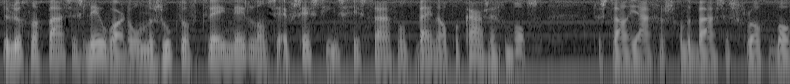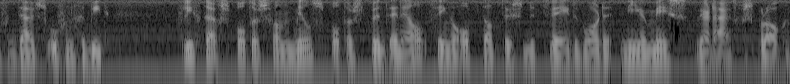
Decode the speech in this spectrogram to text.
De luchtmachtbasis Leeuwarden onderzoekt of twee Nederlandse F-16's gisteravond bijna op elkaar zijn gebotst. De straaljagers van de basis vlogen boven Duits oefengebied. Vliegtuigspotters van milspotters.nl vingen op dat tussen de twee de woorden near miss werden uitgesproken.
